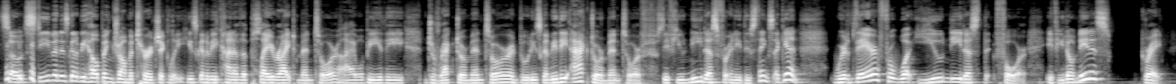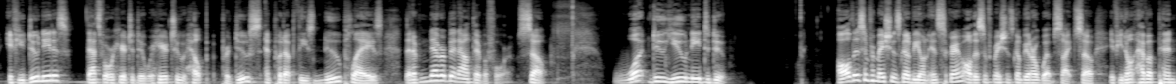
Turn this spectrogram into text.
so Stephen is going to be helping dramaturgically. He's going to be kind of the playwright mentor. I will be the director mentor, and Budi's going to be the actor mentor. If if you need us for any of these things, again, we're there for what you need us th- for. If you don't need us, great. If you do need us, that's what we're here to do. We're here to help produce and put up these new plays that have never been out there before. So, what do you need to do? All this information is going to be on Instagram. All this information is going to be on our website. So if you don't have a pen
